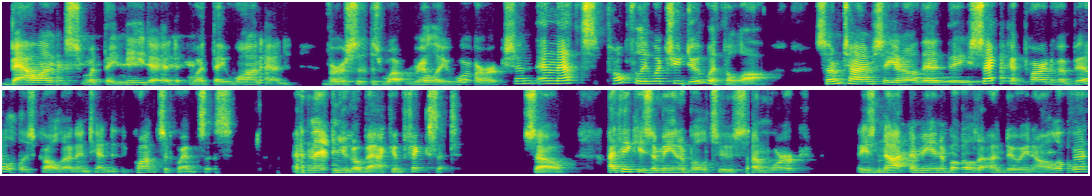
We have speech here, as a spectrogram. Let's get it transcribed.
balance what they needed, what they wanted versus what really works. And, and that's hopefully what you do with the law. Sometimes you know the the second part of a bill is called unintended consequences and then you go back and fix it. So i think he's amenable to some work. He's not amenable to undoing all of it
